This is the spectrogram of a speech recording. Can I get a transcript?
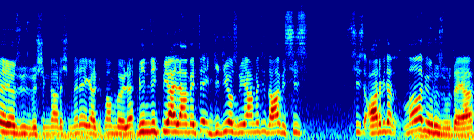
veriyoruz biz bu işin kardeşim. Nereye geldik lan böyle? Bindik bir alamete gidiyoruz kıyamete de abi siz siz harbiden ne yapıyorsunuz burada ya?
